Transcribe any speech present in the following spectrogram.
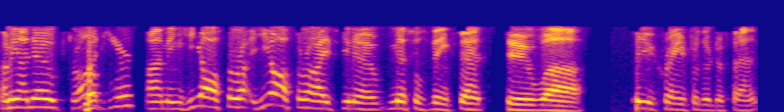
I mean, I know Trump. But here, I mean, he authorized he authorized you know missiles being sent to uh, to Ukraine for their defense.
